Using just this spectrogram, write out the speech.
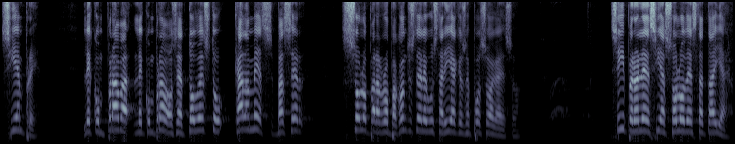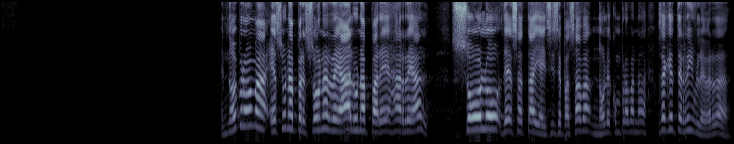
Siempre. Le compraba, le compraba. O sea, todo esto cada mes va a ser solo para ropa. ¿Cuánto a usted le gustaría que su esposo haga eso? Sí, pero él le decía solo de esta talla. No es broma, es una persona real, una pareja real, solo de esa talla. Y si se pasaba, no le compraba nada. O sea, qué terrible, ¿verdad?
